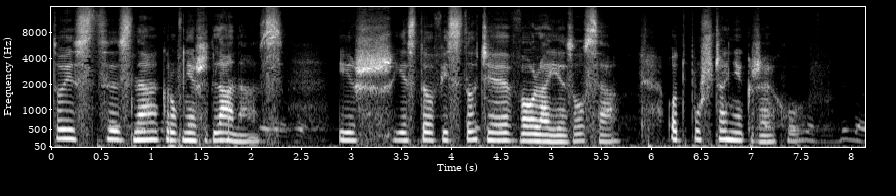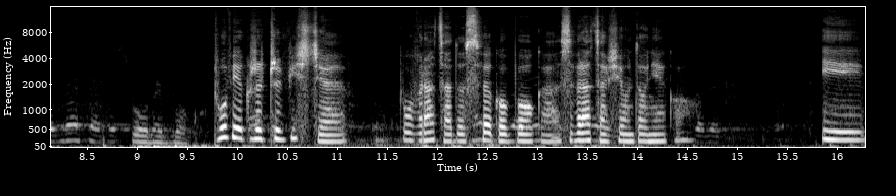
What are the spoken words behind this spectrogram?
to jest znak również dla nas, iż jest to w istocie wola Jezusa, odpuszczenie grzechów. Człowiek rzeczywiście powraca do swego Boga, zwraca się do Niego i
